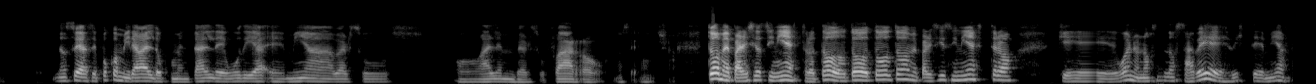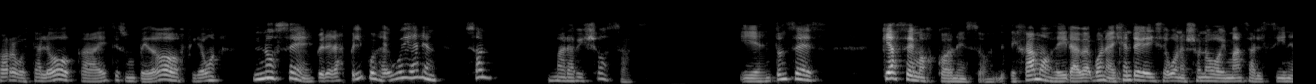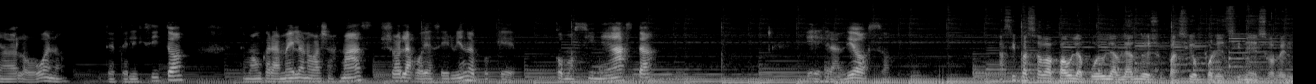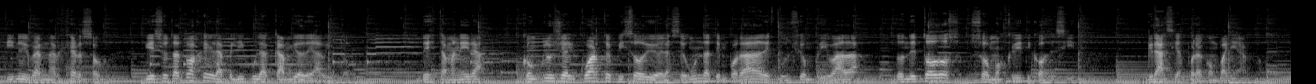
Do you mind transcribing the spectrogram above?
no sé, hace poco miraba el documental de Woody eh, Mia versus o Allen versus Farrow, no sé cómo se llama. Todo me pareció siniestro, todo, todo, todo, todo me pareció siniestro, que bueno, no, no sabés, viste, Mia Farrow está loca, este es un pedófilo, no sé, pero las películas de Woody Allen son maravillosas. Y entonces, ¿qué hacemos con eso? Dejamos de ir a ver, bueno, hay gente que dice, bueno, yo no voy más al cine a verlo, bueno, te felicito, toma un caramelo, no vayas más, yo las voy a seguir viendo porque como cineasta es grandioso. Así pasaba Paula Puebla hablando de su pasión por el cine de Sorrentino y Bernard Herzog y de su tatuaje de la película Cambio de hábito. De esta manera, concluye el cuarto episodio de la segunda temporada de Función Privada, donde todos somos críticos de cine. Gracias por acompañarnos.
